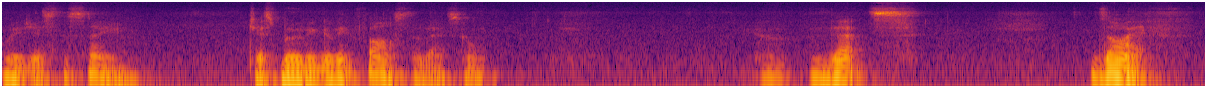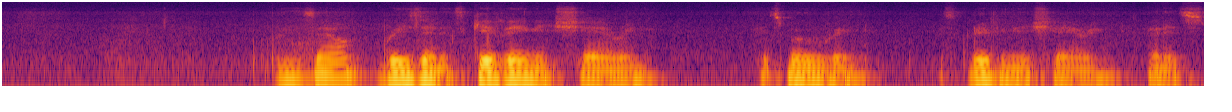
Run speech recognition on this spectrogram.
We're just the same. Just moving a bit faster, that's all. That's life. Breathe out, breathe in. It's giving, it's sharing, it's moving, it's giving, it's sharing, and it's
